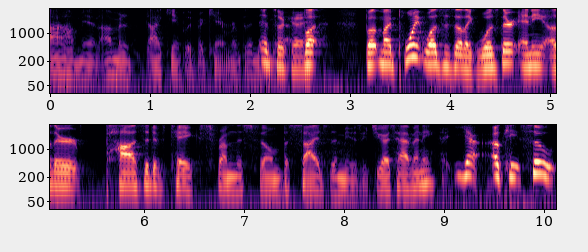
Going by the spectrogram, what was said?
Oh man, I'm gonna. I can't believe I can't remember the name. It's of that. okay. But but my point was is that like, was there any other positive takes from this film besides the music? Do you guys have any? Yeah. Okay. So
